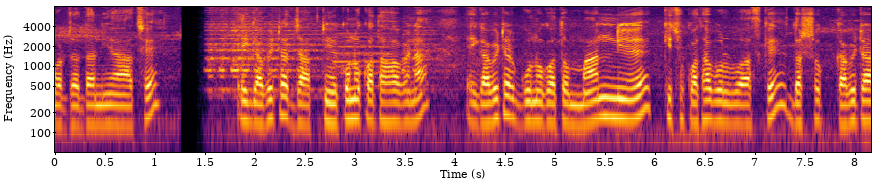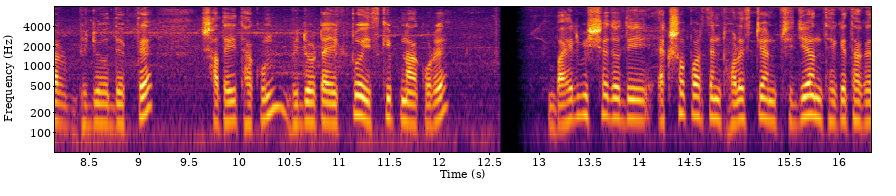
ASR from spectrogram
মর্যাদা নিয়ে আছে। এই গাভীটার জাত নিয়ে কোনো কথা হবে না। এই গাভীটার গুণগত মান নিয়ে কিছু কথা বলব আজকে। দর্শক, গাভীটার ভিডিও দেখতে সাথেই থাকুন। ভিডিওটা একটু স্কিপ না করে। বাহির বিশ্বে যদি একশো পার্সেন্ট হলেস্টিয়ান ফ্রিজিয়ান থেকে থাকে,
